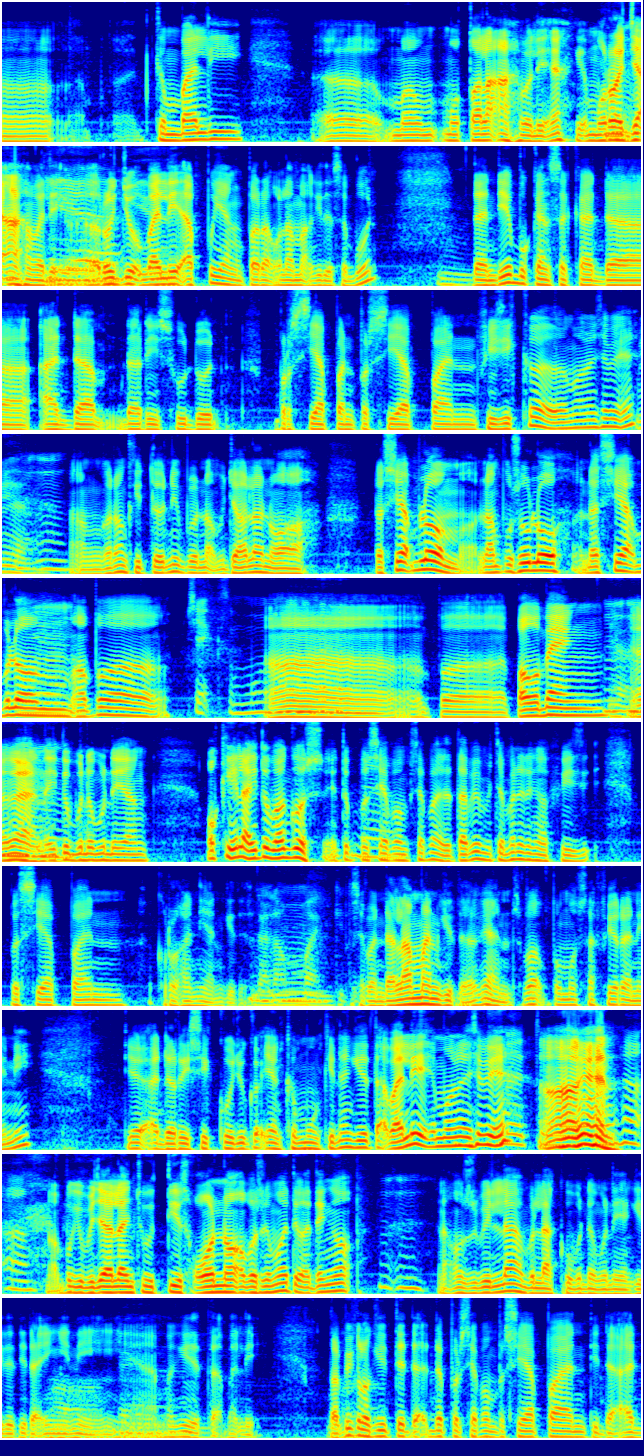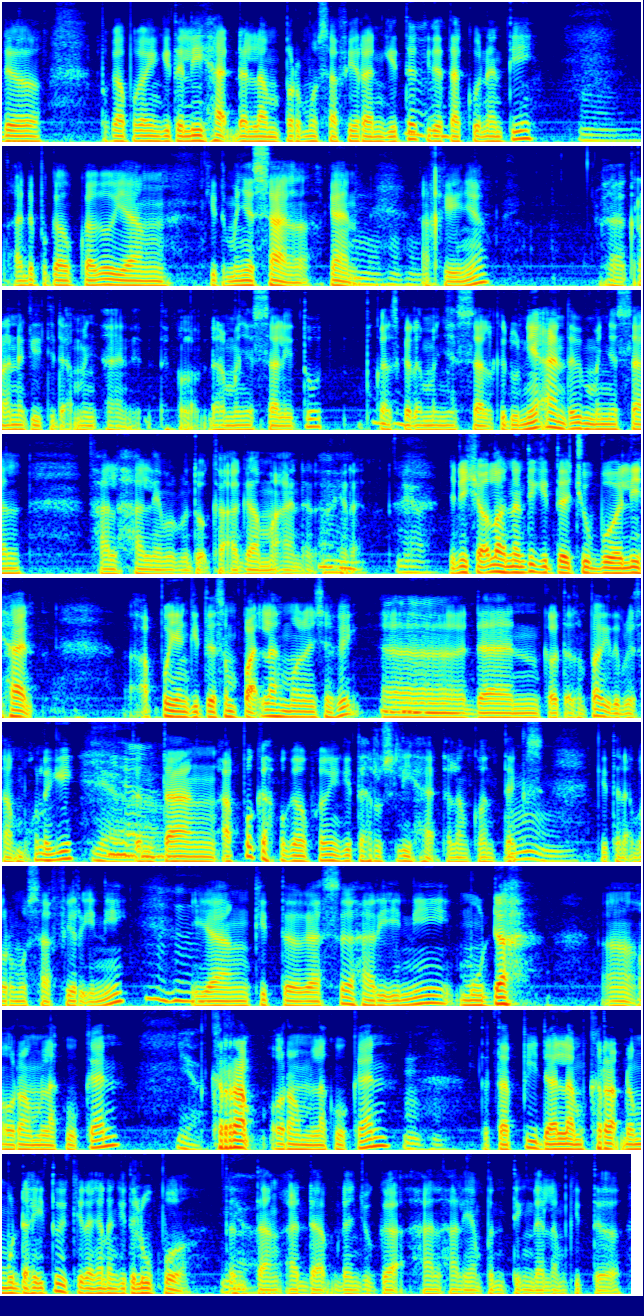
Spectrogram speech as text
uh, kembali uh, memutalaah balik eh murajaah balik Yeah. yeah. rujuk yeah. balik apa yang para ulama kita sebut hmm. dan dia bukan sekadar adab dari sudut persiapan-persiapan fizikal mana Syafiq eh Ya. ha, kadang kita ni belum nak berjalan wah dah siap belum lampu suluh dah siap belum yeah. apa Check semua. uh, apa power bank yeah. ya kan itu benda-benda yang okey lah itu bagus. Itu persiapan-persiapan tetapi macam mana dengan fizi- persiapan kerohanian kita? Dalaman kita. persiapan dalaman kita kan? Sebab pemusafiran ini dia ada risiko juga yang kemungkinan kita tak balik Maulana Syafiq eh? Betul. ha, kan? Ha, ha. nak pergi berjalan cuti seronok apa semua tengok-tengok na'udzubillah berlaku benda-benda yang kita tidak ingini. Ya, maka kita tak balik. Tapi kalau kita tidak ada persiapan-persiapan tidak ada perkara-perkara yang kita lihat dalam permusafiran kita kita takut nanti ada perkara-perkara yang kita menyesal kan akhirnya uh, kerana kita tidak men, uh, kalau dalam menyesal itu bukan sekadar menyesal keduniaan tapi menyesal hal-hal yang berbentuk keagamaan dan akhirat Ya. jadi insyaAllah nanti kita cuba lihat apa yang kita sempat lah Maulana Syafiq mm-hmm. uh, dan kalau tak sempat kita boleh sambung lagi Ya. Ya. tentang apakah perkara-perkara yang kita harus lihat dalam konteks Hmm. kita nak bermusafir ini mm-hmm. yang kita rasa hari ini mudah uh, orang melakukan Ya. kerap orang melakukan Mhm. tetapi dalam kerap dan mudah itu kadang-kadang kita lupa Ya. tentang adab dan juga hal-hal yang penting dalam kita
